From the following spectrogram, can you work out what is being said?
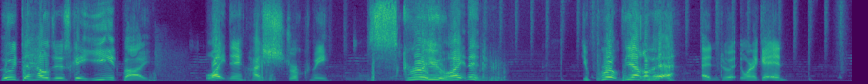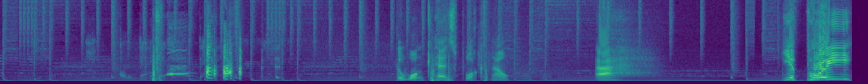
Who the hell did this get yeeted by? Lightning has struck me. Screw you, lightning! You broke the elevator! End it. You wanna get in? The one cares block now. Ah. Yeah, boy!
